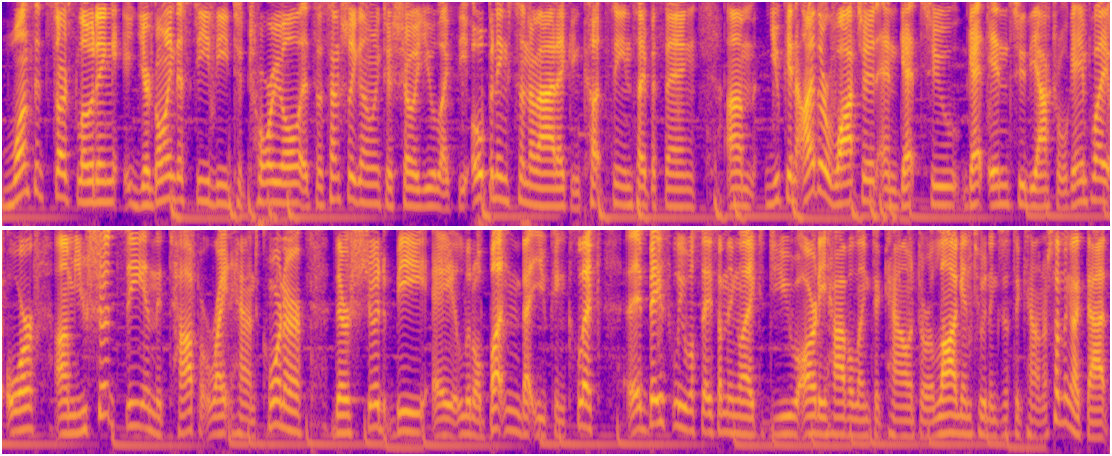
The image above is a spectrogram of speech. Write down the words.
once it starts loading you're going to see the tutorial. It's essentially going to show you like the opening cinematic and cutscene type of thing. Um, you can either watch it and get to get into the actual gameplay or um, you should see in the top right hand corner there should be a little button that you can click. It basically will say something like do you already have a linked account or log into an existing account? or something like that.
